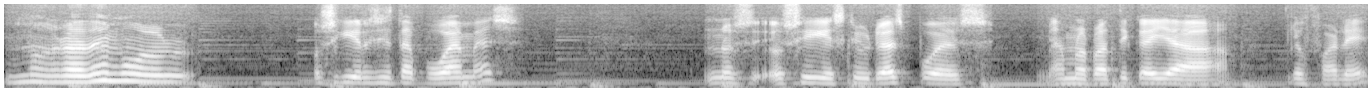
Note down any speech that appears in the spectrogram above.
m'agrada molt, o sigui, recitar poemes, no, o sigui, escriure'ls, pues, amb la pràctica ja, ja ho faré,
